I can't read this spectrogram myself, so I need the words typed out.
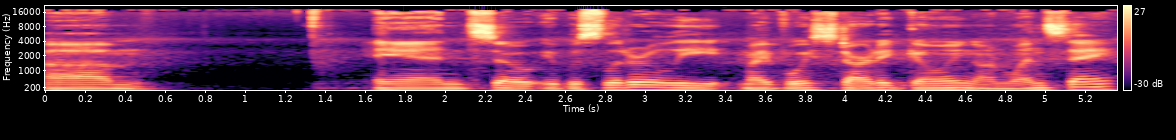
Um, And so it was literally my voice started going on Wednesday,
